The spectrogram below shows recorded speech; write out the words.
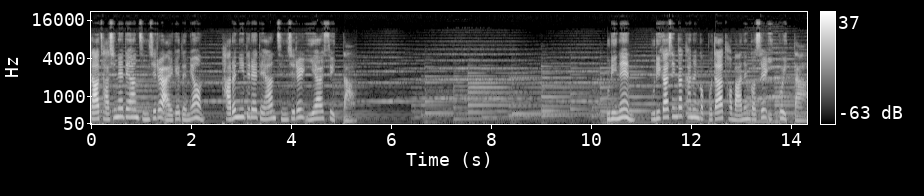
나 자신에 대한 진실을 알게 되면 다른 이들에 대한 진실을 이해할 수 있다. 우리는 우리가 생각하는 것보다 더 많은 것을 잊고 있다.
